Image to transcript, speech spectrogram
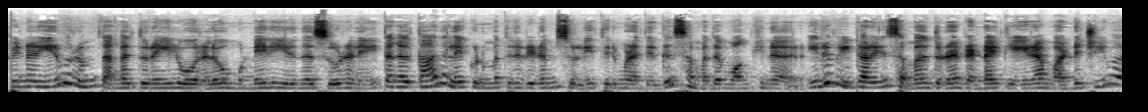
பின்னர் இருவரும் தங்கள் துறையில் ஓரளவு முன்னேறி இருந்த சூழலில் தங்கள் காதலை குடும்பத்தினரிடம் சொல்லி திருமணத்திற்கு சம்மதம் வாங்கினர். இரு வீட்டாரின் சம்மதத்துடன் இரண்டாயிரத்தி ஏழாம் ஆண்டு ஜீவா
